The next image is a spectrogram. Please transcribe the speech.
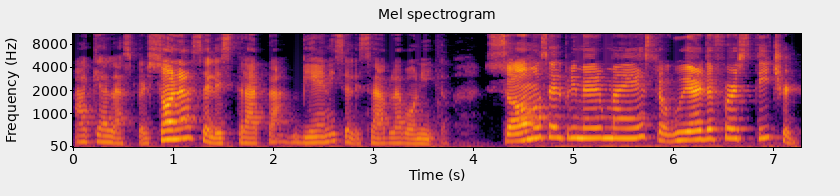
A que a las personas se les trata bien y se les habla bonito. Somos el primer maestro. We are the first teacher.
